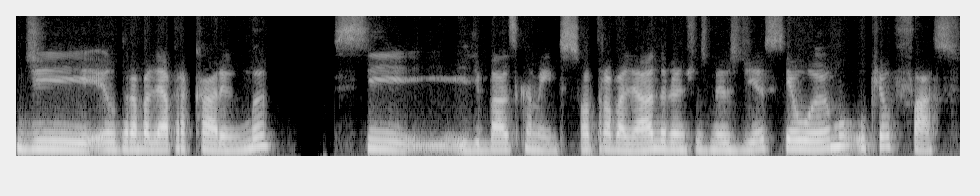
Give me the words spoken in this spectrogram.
de eu trabalhar para caramba, se de basicamente só trabalhar durante os meus dias, se eu amo o que eu faço.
